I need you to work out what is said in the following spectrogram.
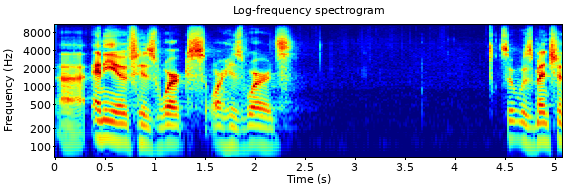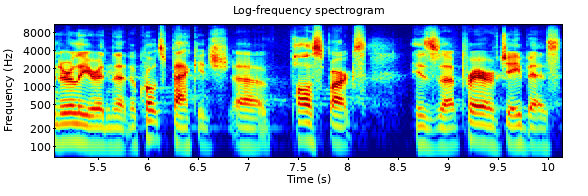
uh, any of his works or his words. So it was mentioned earlier in the, the quotes package, uh, Paul Sparks, his uh, prayer of Jabez.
